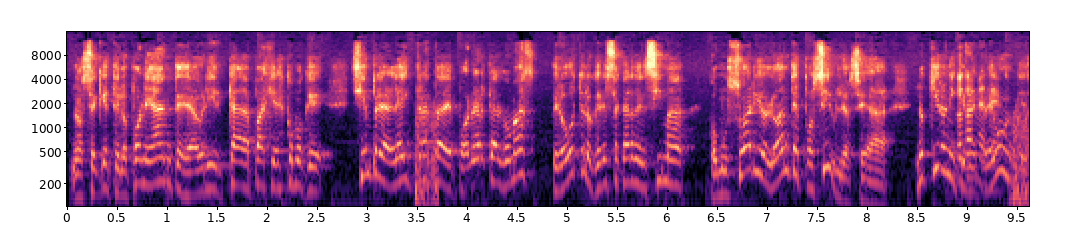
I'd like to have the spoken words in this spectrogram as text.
no sé qué, te lo pone antes de abrir cada página. Es como que siempre la ley trata de ponerte algo más, pero vos te lo querés sacar de encima como usuario lo antes posible. O sea, no quiero ni que me preguntes.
